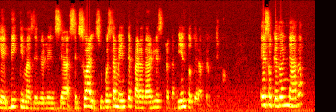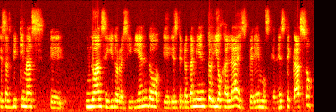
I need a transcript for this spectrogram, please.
eh, víctimas de violencia sexual, supuestamente para darles tratamiento terapéutico. Eso quedó en nada, esas víctimas no han seguido recibiendo este tratamiento y ojalá esperemos que en este caso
